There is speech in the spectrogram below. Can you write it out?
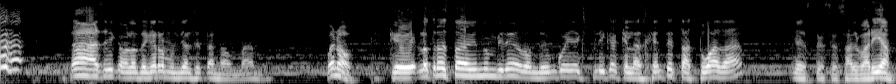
ah, sí, como los de Guerra Mundial Z, no mames. Bueno, que la otra vez estaba viendo un video donde un güey explica que la gente tatuada este, se salvaría.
